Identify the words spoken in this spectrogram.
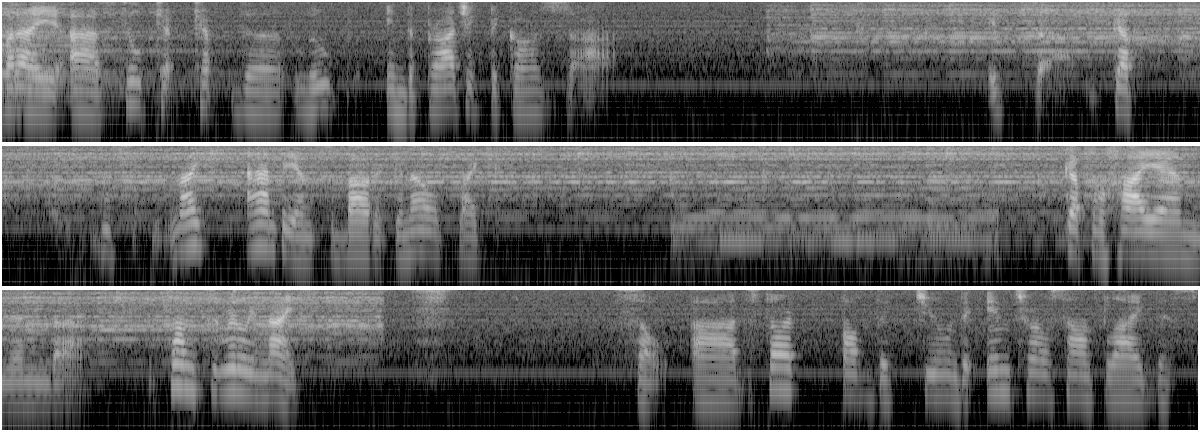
But I uh, still kept kept the loop in the project because uh, it's uh, got this nice ambience about it, you know, like it's got some high end and uh, it sounds really nice. So uh, the start of the tune, the intro sounds like this.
